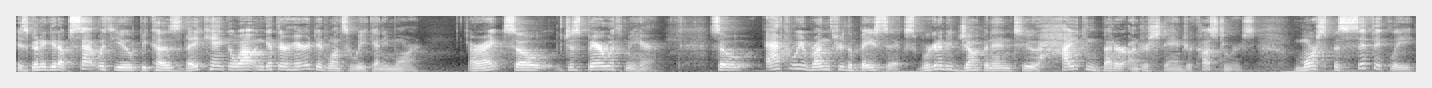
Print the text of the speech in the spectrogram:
is going to get upset with you because they can't go out and get their hair did once a week anymore. All right? So just bear with me here. So, after we run through the basics, we're going to be jumping into how you can better understand your customers. More specifically,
